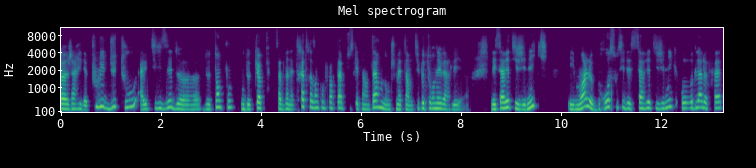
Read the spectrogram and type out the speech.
euh, j'arrivais plus du tout à utiliser de, tampons ou de cup. Ça devenait très, très inconfortable, tout ce qui était interne. Donc, je m'étais un petit peu tournée vers les, les serviettes hygiéniques. Et moi, le gros souci des serviettes hygiéniques, au-delà le fait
